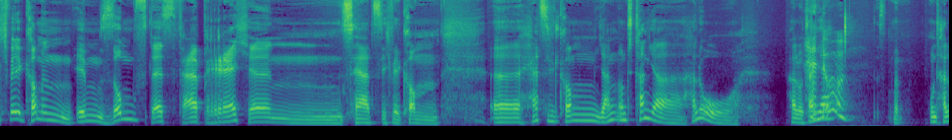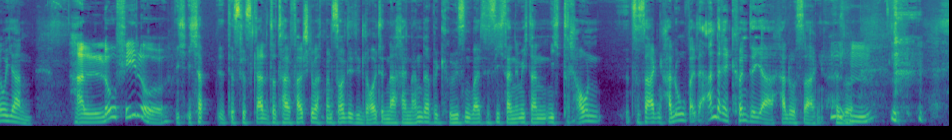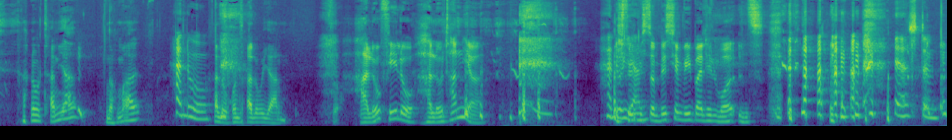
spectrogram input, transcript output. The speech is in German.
Herzlich willkommen im Sumpf des Verbrechens. Herzlich willkommen. Äh, herzlich willkommen, Jan und Tanja. Hallo. Hallo, Tanja. Hallo. Und hallo, Jan. Hallo, Felo. Ich, ich habe das jetzt gerade total falsch gemacht. Man sollte die Leute nacheinander begrüßen, weil sie sich dann nämlich dann nicht trauen zu sagen Hallo, weil der andere könnte ja Hallo sagen. Also, Mhm. hallo, Tanja. Nochmal. Hallo. Hallo und hallo, Jan. Hallo, Felo. Hallo, Tanja. Hallo Ich fühle mich so ein bisschen wie bei den Waltons. Ja, stimmt.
